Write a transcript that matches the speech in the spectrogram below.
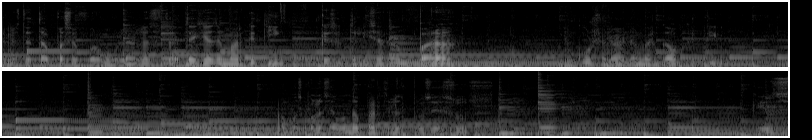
En esta etapa se formulan las estrategias de marketing que se utilizarán para incursionar en el mercado objetivo. Vamos con la segunda parte de los procesos es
